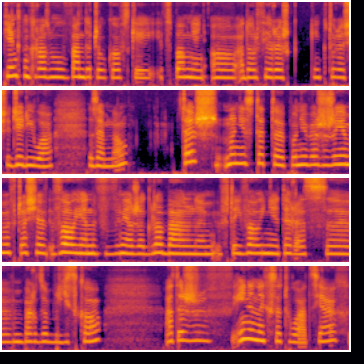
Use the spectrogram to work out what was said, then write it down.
pięknych rozmów Wandy Czołkowskiej, wspomnień o Adolfie Ryszki, która się dzieliła ze mną. Też, no niestety, ponieważ żyjemy w czasie wojen w wymiarze globalnym, w tej wojnie teraz e, bardzo blisko, a też w innych sytuacjach,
